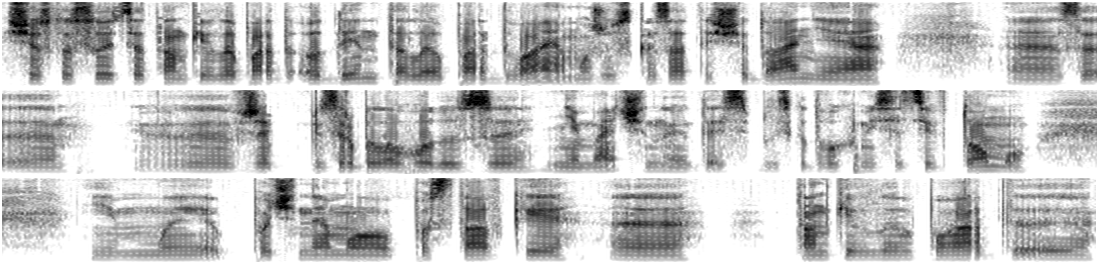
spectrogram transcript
Що стосується танків Леопард 1 та Леопард 2, я можу сказати, що Данія е, е, вже зробила угоду з Німеччиною десь близько двох місяців тому. І ми почнемо поставки е, танків Леопард. Е,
